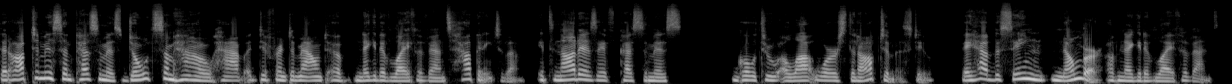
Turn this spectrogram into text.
that optimists and pessimists don't somehow have a different amount of negative life events happening to them. It's not as if pessimists go through a lot worse than optimists do. They have the same number of negative life events.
